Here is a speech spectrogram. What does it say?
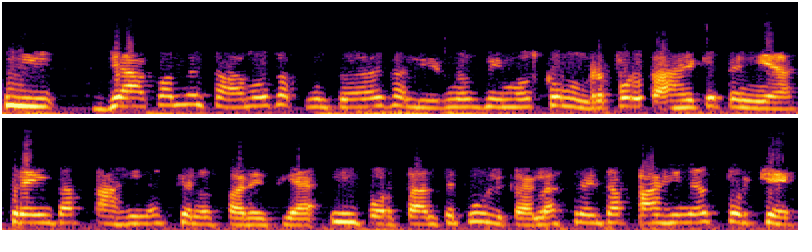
Y ya cuando estábamos a punto de salir nos vimos con un reportaje que tenía 30 páginas, que nos parecía importante publicar las 30 páginas, porque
